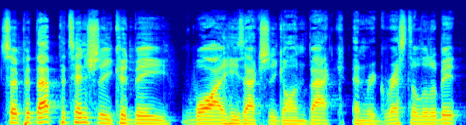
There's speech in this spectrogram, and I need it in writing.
so but that potentially could be why he's actually gone back and regressed a little bit.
